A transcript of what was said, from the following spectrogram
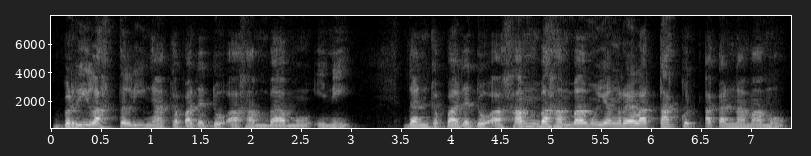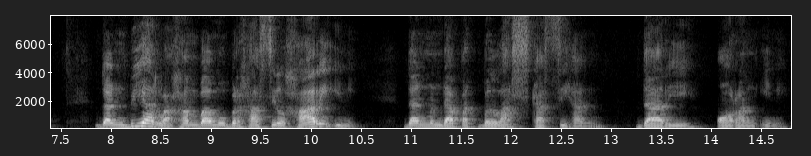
berilah telinga kepada doa hambamu ini, dan kepada doa hamba-hambamu yang rela takut akan namamu, dan biarlah hambamu berhasil hari ini, dan mendapat belas kasihan dari orang ini.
